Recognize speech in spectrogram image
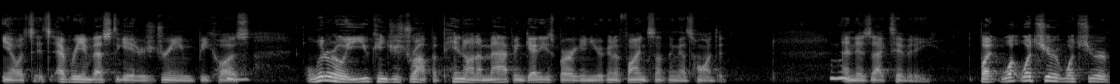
you know it's it's every investigator's dream because mm-hmm. literally you can just drop a pin on a map in Gettysburg and you're going to find something that's haunted, mm-hmm. and there's activity. But what what's your what's your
